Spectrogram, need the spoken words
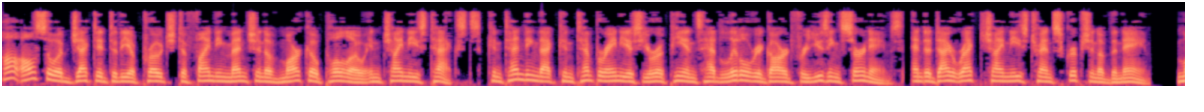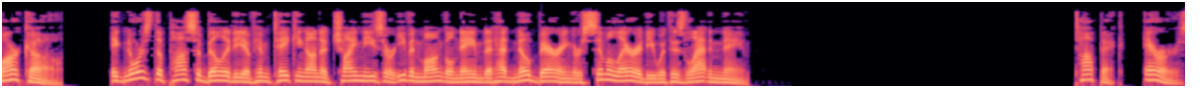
Haw also objected to the approach to finding mention of Marco Polo in Chinese texts, contending that contemporaneous Europeans had little regard for using surnames, and a direct Chinese transcription of the name, Marco, ignores the possibility of him taking on a Chinese or even Mongol name that had no bearing or similarity with his Latin name. Errors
